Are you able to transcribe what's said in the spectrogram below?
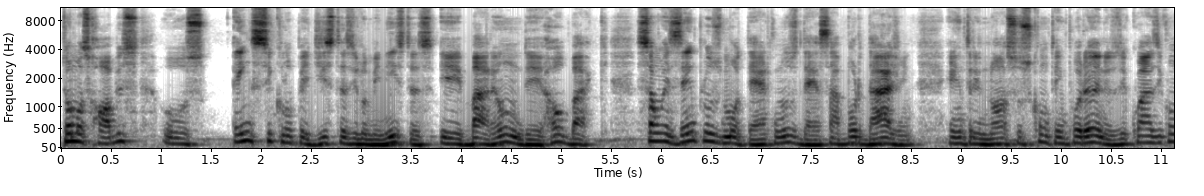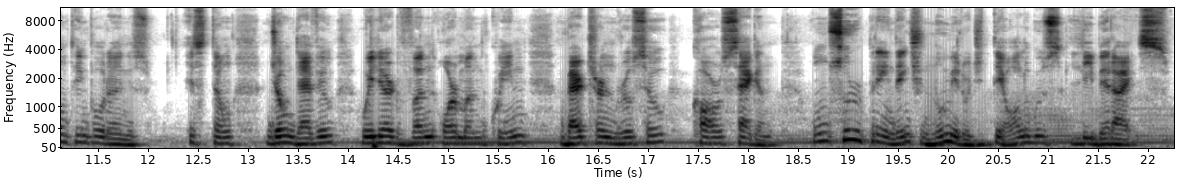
Thomas Hobbes, os enciclopedistas iluministas e Barão de Holbach são exemplos modernos dessa abordagem. Entre nossos contemporâneos e quase contemporâneos estão John Deville, Willard Van Orman Quinn, Bertrand Russell, Carl Sagan, um surpreendente número de teólogos liberais.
